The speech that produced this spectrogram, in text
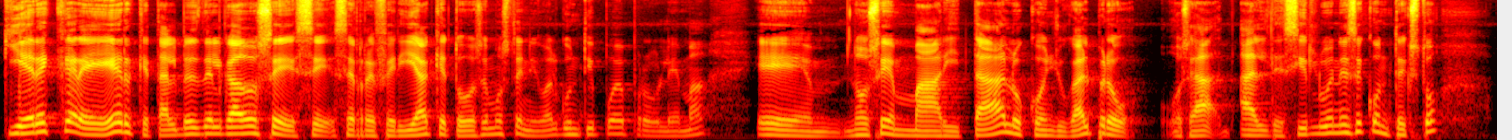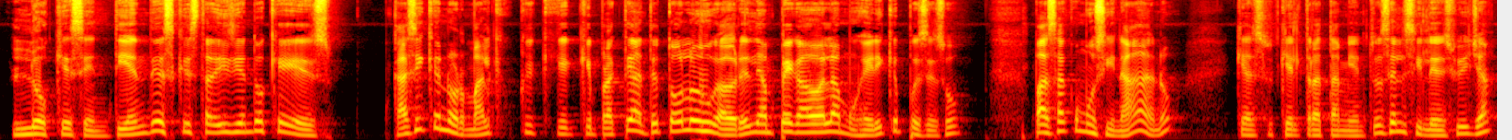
quiere creer que tal vez Delgado se, se, refería a que todos hemos tenido algún tipo de problema, eh, no sé, marital o conyugal, pero, o sea, al decirlo en ese contexto, lo que se entiende es que está diciendo que es casi que normal que, prácticamente todos los jugadores le han pegado a la mujer y que pues eso pasa como si nada, ¿no? Que, que el tratamiento es el silencio y ya.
